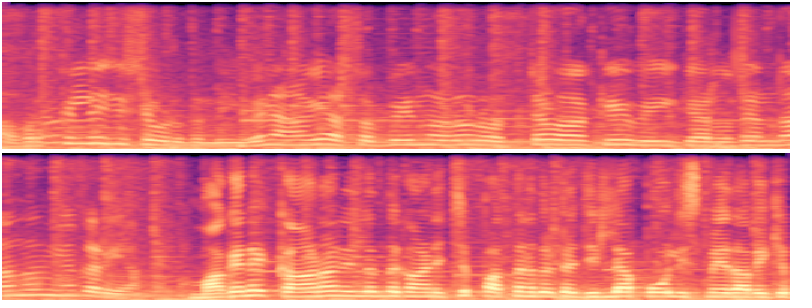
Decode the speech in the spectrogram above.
അവർക്കല്ലേ ശിക്ഷ കൊടുക്കണ്ടേ ഇവനാകെ അസഭ്യം എന്ന് പറഞ്ഞാൽ ഒറ്റ വാക്കേ ഉപയോഗിക്കാറുള്ളൂ. അത് എന്താണെന്ന് നിങ്ങൾക്കറിയാം? മകനെ കാണാനില്ലെന്ന് കാണിച്ച് പത്തനംതിട്ട ജില്ലാ പോലീസ് മേധാവിക്ക്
